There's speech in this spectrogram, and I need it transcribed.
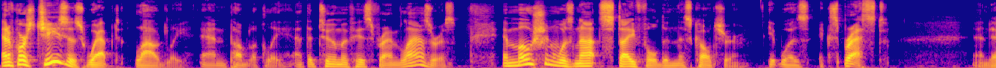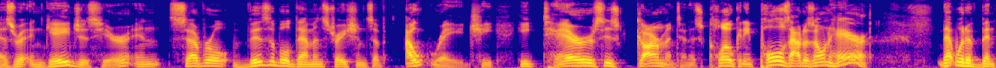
And of course, Jesus wept loudly and publicly at the tomb of his friend Lazarus. Emotion was not stifled in this culture, it was expressed. And Ezra engages here in several visible demonstrations of outrage. He, he tears his garment and his cloak and he pulls out his own hair. That would have been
